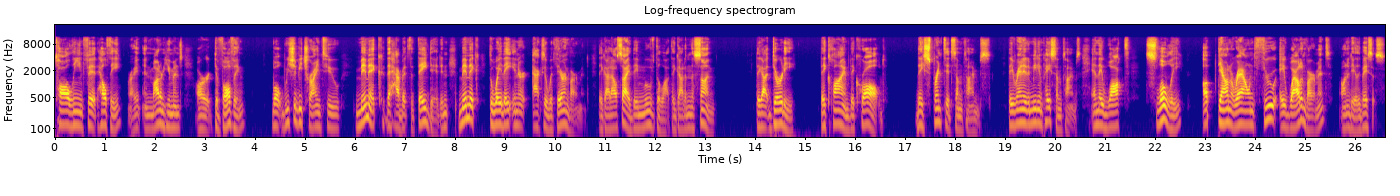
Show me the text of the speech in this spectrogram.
tall, lean, fit, healthy, right? And modern humans are devolving. Well, we should be trying to mimic the habits that they did and mimic the way they interacted with their environment. They got outside, they moved a lot, they got in the sun, they got dirty, they climbed, they crawled, they sprinted sometimes, they ran at a medium pace sometimes, and they walked slowly up, down, around through a wild environment on a daily basis.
